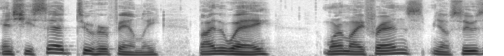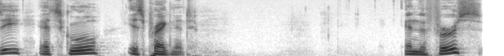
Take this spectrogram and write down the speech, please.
and she said to her family, by the way, one of my friends, you know, Susie at school is pregnant. And the first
